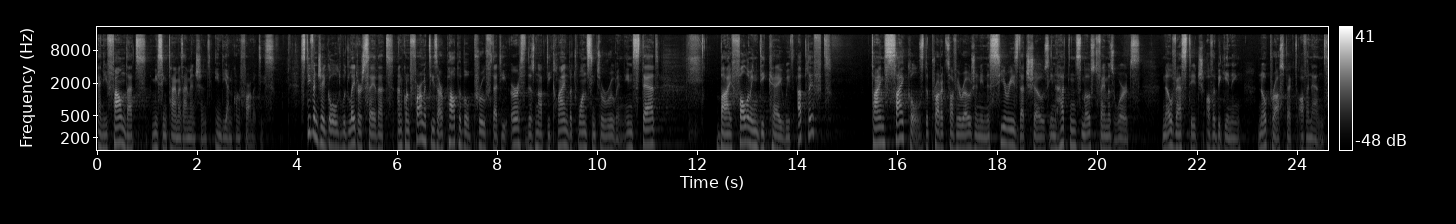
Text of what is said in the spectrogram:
and he found that missing time, as I mentioned, in the unconformities. Stephen Jay Gould would later say that unconformities are palpable proof that the earth does not decline but once into ruin. Instead, by following decay with uplift, time cycles the products of erosion in a series that shows, in Hutton's most famous words, no vestige of a beginning, no prospect of an end.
